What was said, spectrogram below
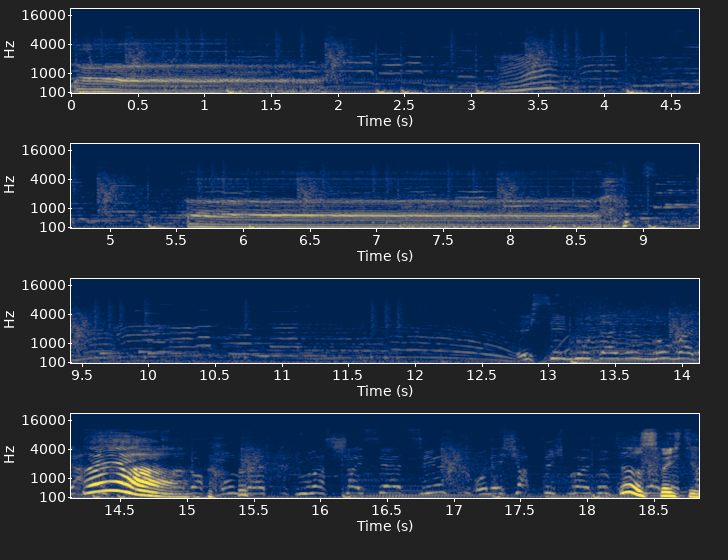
Äh. Äh. Ich sehe nur deine Nummer, das Ah ja. ist noch 100. Du hast Scheiße erzählt und ich hab dich mal bewundert. Das ist richtig.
